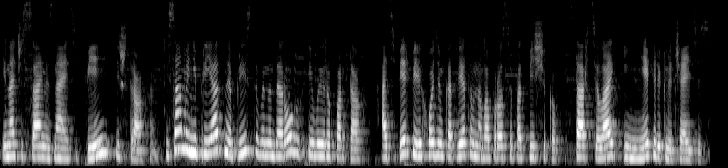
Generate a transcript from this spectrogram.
иначе сами знаете пени и штрафы. И самые неприятные приставы на дорогах и в аэропортах. А теперь переходим к ответам на вопросы подписчиков. Ставьте лайк и не переключайтесь.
